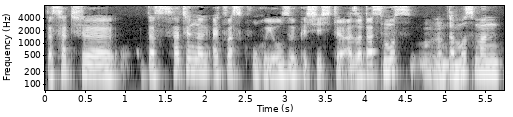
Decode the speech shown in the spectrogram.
das hatte, das hatte eine etwas kuriose Geschichte. Also das muss, da muss man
